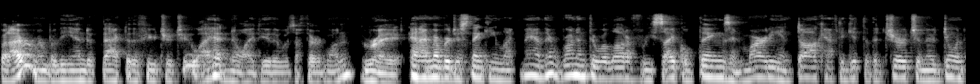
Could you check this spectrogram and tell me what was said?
But I remember the end of Back to the Future too. I had no idea there was a third one. right And I remember just thinking, like, man, they're running through a lot of recycled things, and Marty and Doc have to get to the church, and they're doing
